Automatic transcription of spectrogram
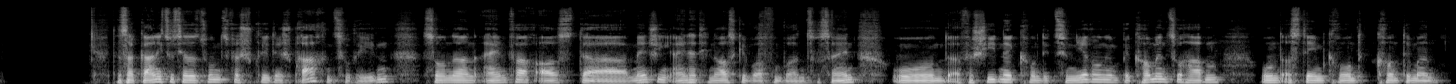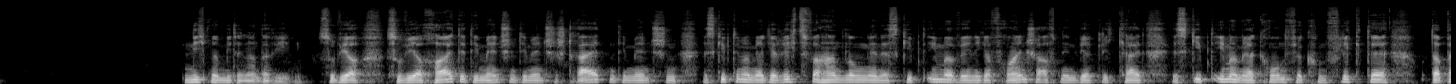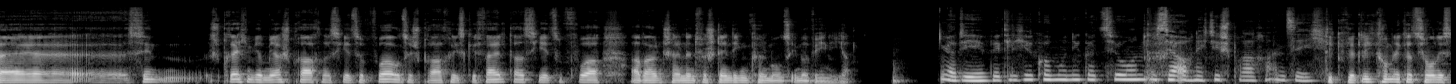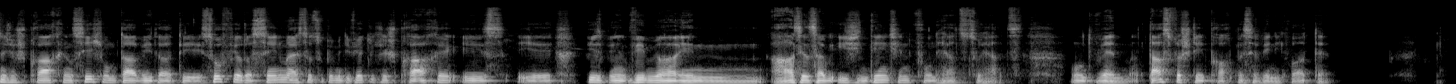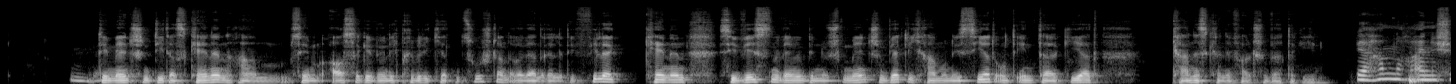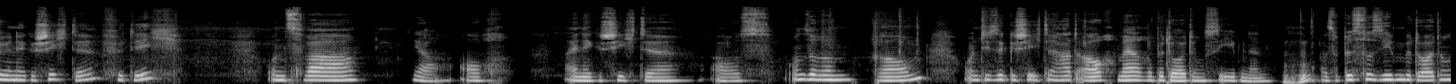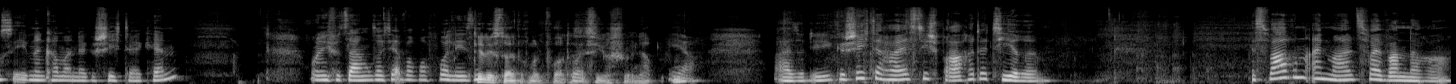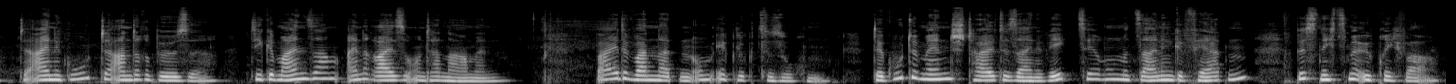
Das hat gar nicht so sehr dazu, uns verschiedene Sprachen zu reden, sondern einfach aus der menschlichen Einheit hinausgeworfen worden zu sein und verschiedene Konditionierungen bekommen zu haben und aus dem Grund konnte man nicht mehr miteinander reden. So wie, auch, so wie auch heute die Menschen, die Menschen streiten, die Menschen, es gibt immer mehr Gerichtsverhandlungen, es gibt immer weniger Freundschaften in Wirklichkeit, es gibt immer mehr Grund für Konflikte. Dabei äh, sind, sprechen wir mehr Sprachen als je zuvor, unsere Sprache ist gefeilter als je zuvor, aber anscheinend verständigen können wir uns immer weniger. Ja, die wirkliche Kommunikation ist ja auch nicht die Sprache an sich. Die wirkliche Kommunikation ist nicht die Sprache an sich, um da wieder die Sufi oder Zen-Meister zu bemühen. Die wirkliche Sprache ist, äh, wie, wie man in Asien sagt, Ishindenchen von Herz zu Herz. Und wenn man das versteht, braucht man sehr wenig Worte. Mhm. Die Menschen, die das kennen, haben, sind im außergewöhnlich privilegierten Zustand, aber werden relativ viele kennen. Sie wissen, wenn man mit Menschen wirklich harmonisiert und interagiert, kann es keine falschen Wörter geben. Wir haben noch eine schöne Geschichte für dich. Und zwar, ja, auch eine Geschichte aus unserem Raum. Und diese Geschichte hat auch mehrere Bedeutungsebenen. Mhm. Also bis zu sieben Bedeutungsebenen kann man in der Geschichte erkennen. Und ich würde sagen, soll ich dir einfach mal vorlesen? Die liest du einfach mal vor, das cool. ist sicher schön, ja. Mhm. Ja. Also die Geschichte heißt die Sprache der Tiere. Es waren einmal zwei Wanderer, der eine gut, der andere böse, die gemeinsam eine Reise unternahmen. Beide wanderten, um ihr Glück zu suchen. Der gute Mensch teilte seine Wegzehrung mit seinen Gefährten, bis nichts mehr übrig war.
